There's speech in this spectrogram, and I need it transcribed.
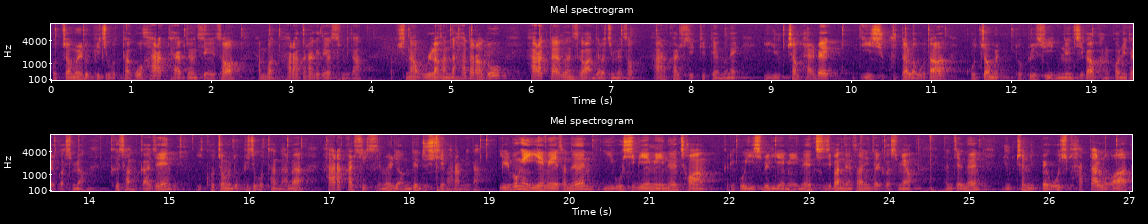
고점을 높이지 못하고 하락 다이버전스에서 한번 하락을 하게 되었습니다. 역시나 올라간다 하더라도 하락 다이버전스가 만들어지면서 하락할 수 있기 때문에 이 6,829달러보다 고점을 높일 수 있는지가 관건이 될 것이며 그 전까진 이 고점을 높이지 못한다면 하락할 수 있음을 염두에 두시기 바랍니다. 일봉의 EMA에서는 이 52EMA는 저항 그리고 21EMA는 지지받는 선이 될 것이며 현재는 6,654달러와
